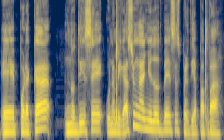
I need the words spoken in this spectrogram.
Eh, por acá nos dice una amiga, hace un año y dos veces perdí a papá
